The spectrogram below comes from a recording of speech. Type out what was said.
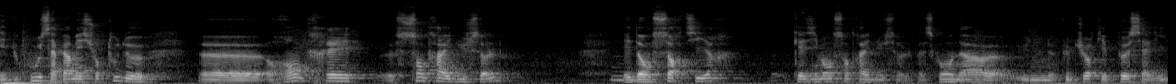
Et du coup, ça permet surtout de rentrer sans travail du sol et d'en sortir quasiment sans travail du sol, parce qu'on a euh, une culture qui est peu salie.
